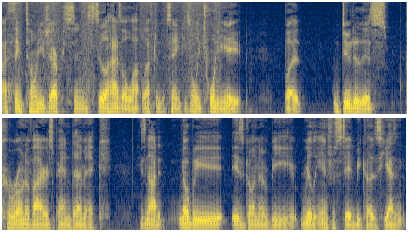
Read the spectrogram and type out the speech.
I think Tony Jefferson still has a lot left in the tank. He's only 28, but due to this coronavirus pandemic, he's not nobody is going to be really interested because he hasn't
